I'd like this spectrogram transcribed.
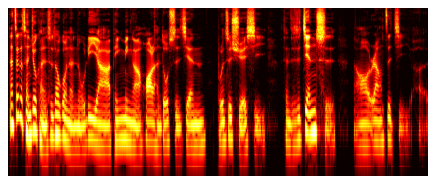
那这个成就可能是透过你的努力啊、拼命啊，花了很多时间，不论是学习，甚至是坚持，然后让自己呃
